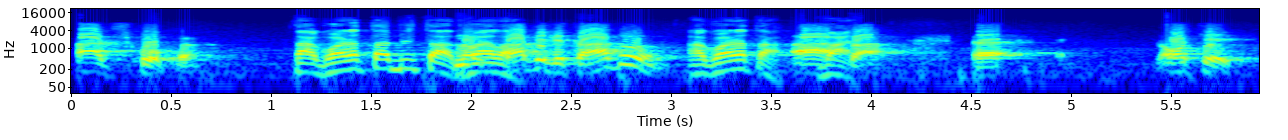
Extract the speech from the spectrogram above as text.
Ah, desculpa. Tá, agora está habilitado. Não. Está habilitado? Agora está. Ah, vai. tá. É, ok.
